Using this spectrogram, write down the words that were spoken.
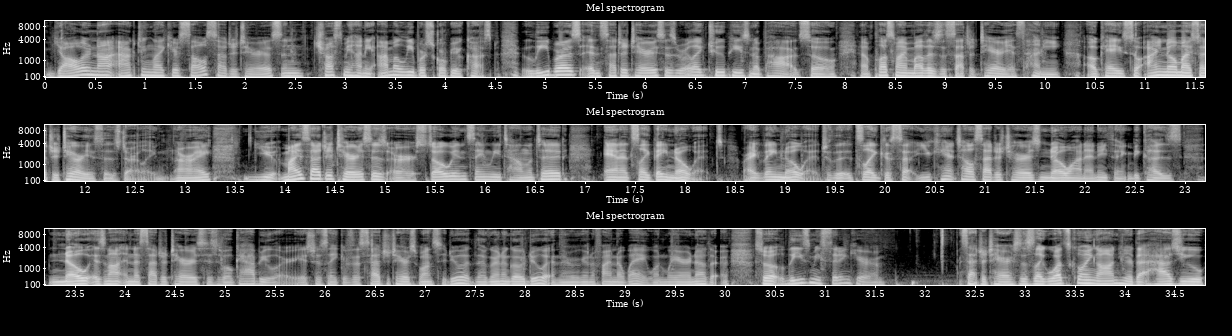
y'all are not acting like yourself, Sagittarius. And trust me, honey, I'm a Libra Scorpio cusp. Libras and Sagittariuses, we're like two peas in a pod. So, and plus my mother's a Sagittarius, honey. Okay. So I know my Sagittariuses, darling. All right. You, my Sagittariuses are so insanely talented and it's like they know it right? They know it. It's like you can't tell Sagittarius no on anything because no is not in a Sagittarius's vocabulary. It's just like if the Sagittarius wants to do it, they're going to go do it and they're going to find a way one way or another. So it leaves me sitting here Sagittarius is like, what's going on here that has you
